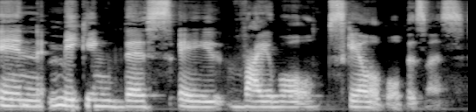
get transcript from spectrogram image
in mm-hmm. making this a viable scalable business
